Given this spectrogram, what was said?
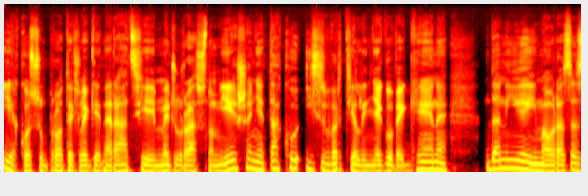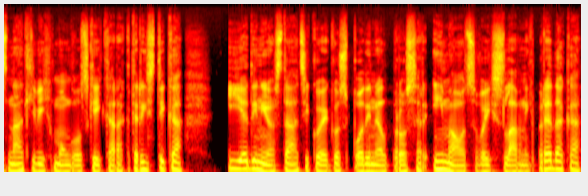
iako su protekle generacije i međurasno miješanje tako izvrtjeli njegove gene da nije imao razaznatljivih mongolskih karakteristika i jedini ostaci koje gospodin El Proser ima od svojih slavnih predaka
